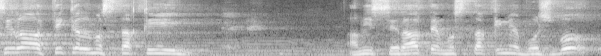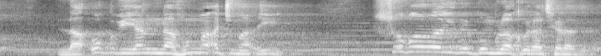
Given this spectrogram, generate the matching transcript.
সিরাতিকাল মুস্তাকিম। আমি সেরাতে মুস্তাকিমে বসবো আজমাইন সবাই রে গুমরা করে ছেড়া দেবে।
